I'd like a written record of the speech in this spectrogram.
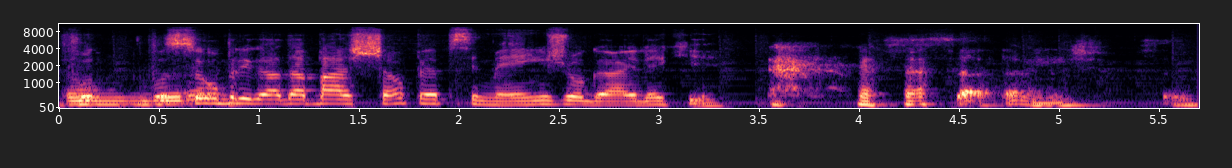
Vou, vou ser então, é obrigado a baixar o Pepsi Man e jogar ele aqui. Exatamente. Isso aí.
